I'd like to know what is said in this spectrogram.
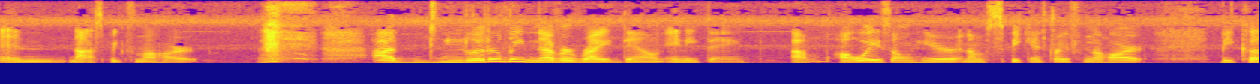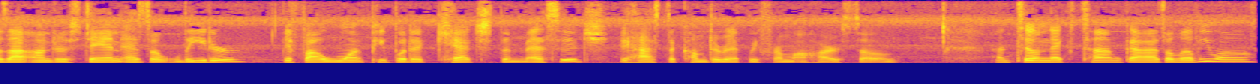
and not speak from my heart. I literally never write down anything. I'm always on here and I'm speaking straight from the heart because I understand as a leader, if I want people to catch the message, it has to come directly from my heart. So until next time, guys, I love you all.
